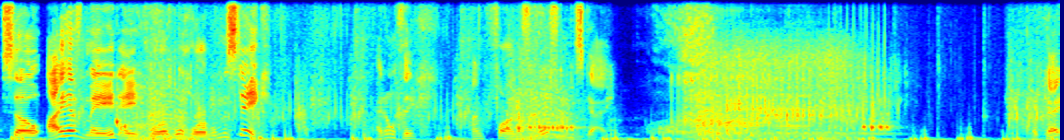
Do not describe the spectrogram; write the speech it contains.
so I have made a horrible, horrible mistake. I don't think I'm far enough away from this guy. Okay.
